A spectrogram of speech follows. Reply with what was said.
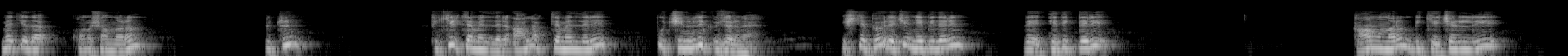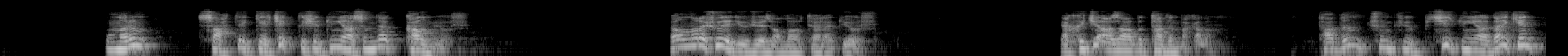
medyada konuşanların bütün fikir temelleri, ahlak temelleri bu cimrilik üzerine. İşte böylece nebilerin ve dedikleri kanunların bir geçerliliği bunların sahte, gerçek dışı dünyasında kalmıyor. Ve onlara şöyle diyeceğiz Allahu Teala diyor. Yakıcı azabı tadın bakalım. Tadın çünkü siz dünyadayken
